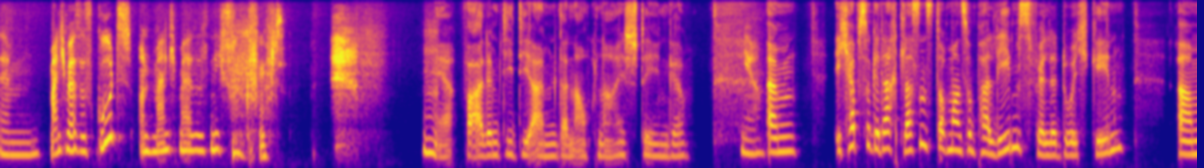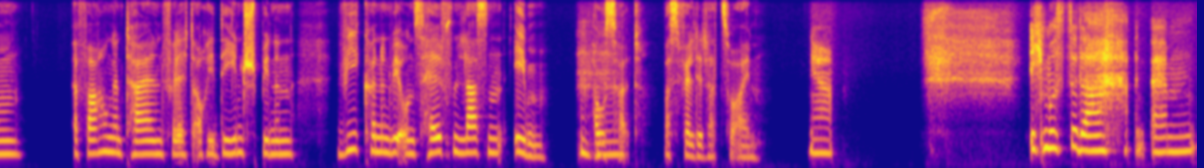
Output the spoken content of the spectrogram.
Ähm, manchmal ist es gut und manchmal ist es nicht so gut. Hm. Ja, vor allem die, die einem dann auch nahestehen. Gell? Ja. Ähm, ich habe so gedacht, lass uns doch mal so ein paar Lebensfälle durchgehen. Ähm, Erfahrungen teilen, vielleicht auch Ideen spinnen. Wie können wir uns helfen lassen im mhm. Haushalt? Was fällt dir dazu ein? Ja. Ich musste da ähm,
